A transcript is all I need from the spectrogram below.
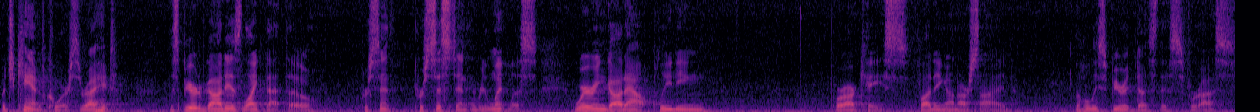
But you can't, of course, right? The Spirit of God is like that, though persistent and relentless, wearing God out, pleading for our case, fighting on our side. The Holy Spirit does this for us.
